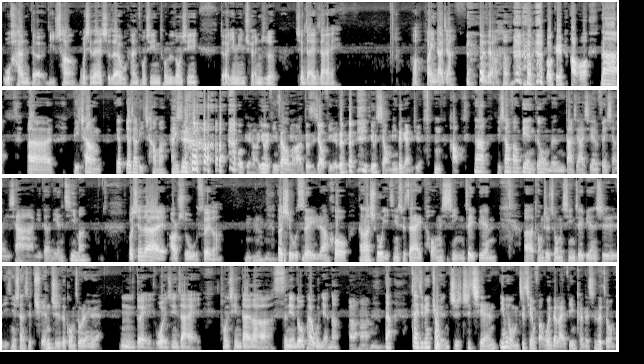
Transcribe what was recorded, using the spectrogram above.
武汉的李畅，我现在是在武汉同行同志中心的一名全职，现在在，好，欢迎大家，就这样，OK，好哦，那呃，李畅要要叫李畅吗？还是 OK 好，因为平常我们好像都是叫别的 有小名的感觉，嗯，好，那李畅方便跟我们大家先分享一下你的年纪吗？我现在二十五岁了。嗯哼，二十五岁，然后刚刚说已经是在同行这边，呃，同志中心这边是已经算是全职的工作人员。嗯，对，我已经在同行待了四年多，快五年了。啊哈，那在这边全职之前，因为我们之前访问的来宾可能是那种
